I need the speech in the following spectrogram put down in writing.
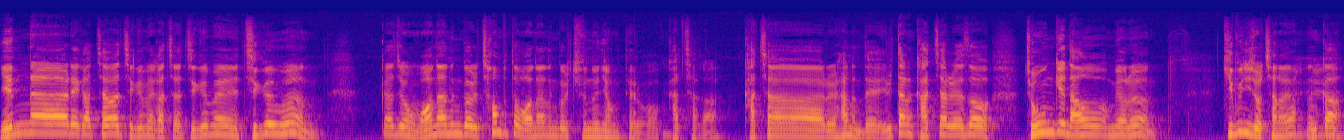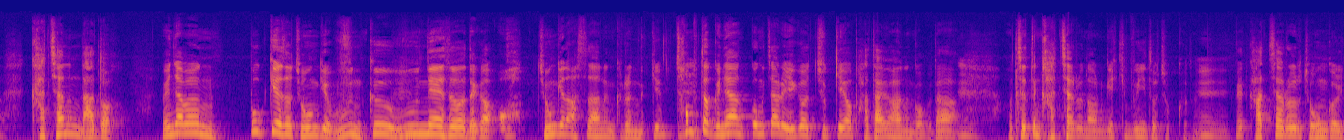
옛날의 가차와 지금의 가차. 지금의 지금은 그러니까 좀 원하는 걸 처음부터 원하는 걸 주는 형태로 가차가 가차를 하는데 일단은 가차를 해서 좋은 게 나오면은 기분이 좋잖아요. 그러니까 음, 음. 가차는 나도. 왜냐면 뽑기에서 좋은 게 운, 그 음. 운에서 내가 어 좋은 게 나왔어 하는 그런 느낌. 처음부터 그냥 공짜로 이거 줄게요 받아요 하는 것보다 어쨌든 가차로 나오는 게 기분이 더 좋거든. 요 가차로 좋은 걸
